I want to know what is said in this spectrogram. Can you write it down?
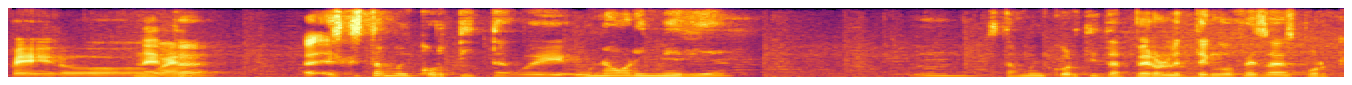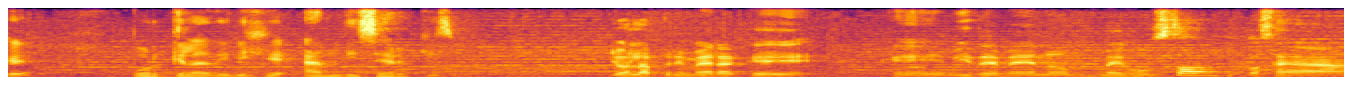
pero ¿Neta? bueno, Es que está muy cortita, güey. Una hora y media. Mm, Está muy cortita, pero le tengo fe, ¿sabes por qué? Porque la dirige Andy Serkis, güey. yo la primera que, que vi de Venom me gustó, o sea,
